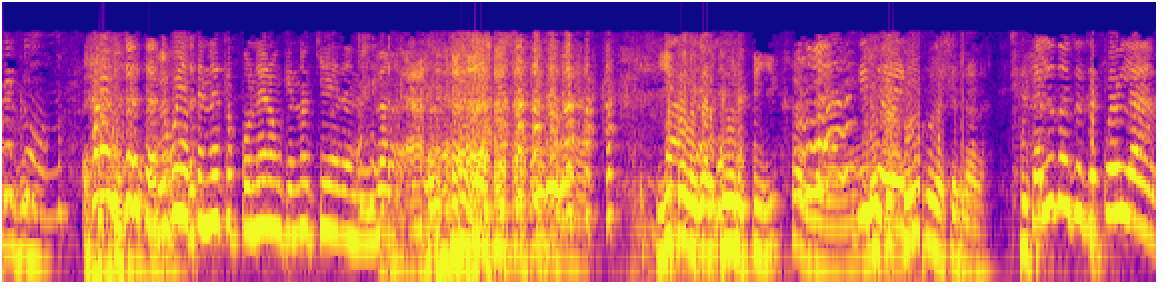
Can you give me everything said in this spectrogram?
Ay, como... Lo voy a tener que poner aunque no quiera ni nada. híjole Garjul Híjole. yo Dice- que tú no le hacía nada Saludos desde Puebla.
